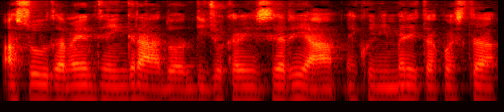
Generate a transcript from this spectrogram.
assolutamente in grado di giocare in Serie A e quindi merita questa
